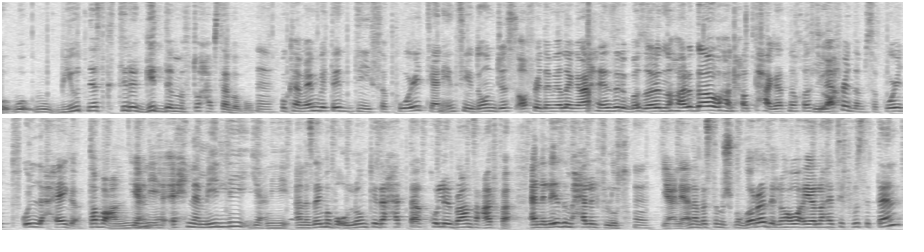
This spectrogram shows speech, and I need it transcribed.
و- وبيوت ناس كتيرة جدا مفتوحة بسببه. وكمان بتدي support يعني انت don't just offer يلا يا جماعة إحنا ننزل البازار النهارده وهنحط حاجاتنا وخلاص لا. you offer them support في كل حاجة. طبعا يعني إحنا mainly يعني أنا زي ما بقول لهم كده حتى كل ال brands عارفة أنا لازم أحلل فلوسهم. يعني أنا بس مش مجرد اللي هو يلا هاتي فلوس ال tent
